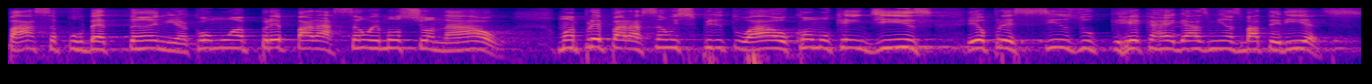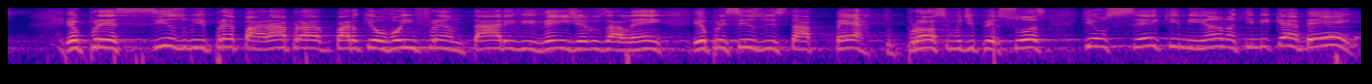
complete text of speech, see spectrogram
passa por Betânia como uma preparação emocional, uma preparação espiritual, como quem diz: eu preciso recarregar as minhas baterias. Eu preciso me preparar para, para o que eu vou enfrentar e viver em Jerusalém. Eu preciso estar perto, próximo de pessoas que eu sei que me ama, que me quer bem.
